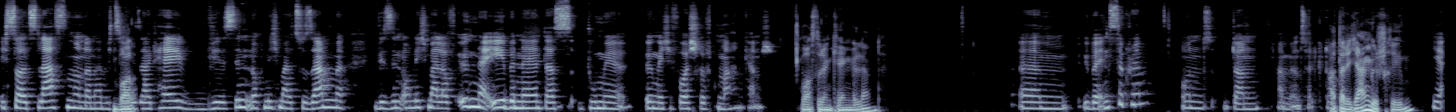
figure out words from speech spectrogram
ich soll's lassen. Und dann habe ich zu War- ihm gesagt, hey, wir sind noch nicht mal zusammen, wir sind noch nicht mal auf irgendeiner Ebene, dass du mir irgendwelche Vorschriften machen kannst. Wo hast du denn kennengelernt? Ähm, über Instagram und dann haben wir uns halt getroffen. Hat er dich angeschrieben? Ja.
